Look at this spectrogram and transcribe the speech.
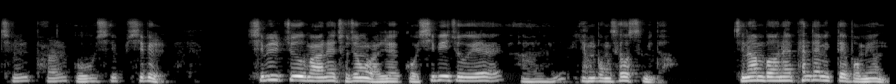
7, 8, 9, 10, 11 11주 만에 조정을 완료했고 12주에 어, 양봉 세웠습니다. 지난번에 팬데믹 때 보면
